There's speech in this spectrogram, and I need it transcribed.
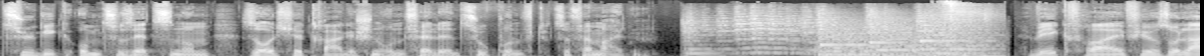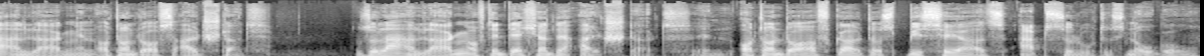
zügig umzusetzen, um solche tragischen Unfälle in Zukunft zu vermeiden. Weg frei für Solaranlagen in Otterndorfs Altstadt. Solaranlagen auf den Dächern der Altstadt. In Otterndorf galt das bisher als absolutes No-Go.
